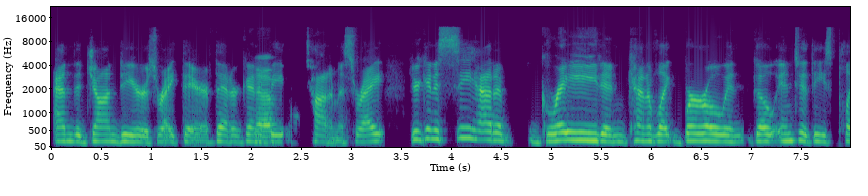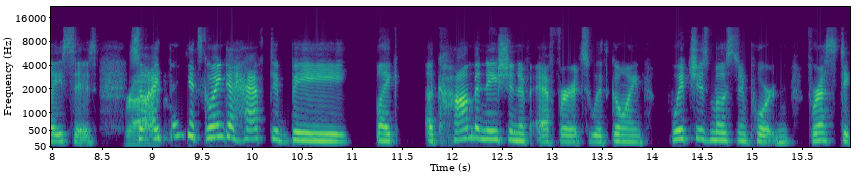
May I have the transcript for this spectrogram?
and the John Deeres right there that are going to Yep. be autonomous, right? You're going to see how to grade and kind of like burrow and go into these places. So I think it's going to have to be like a combination of efforts with going which is most important for us to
